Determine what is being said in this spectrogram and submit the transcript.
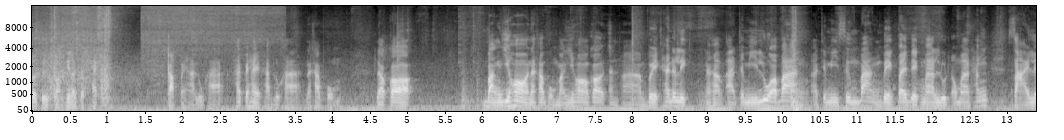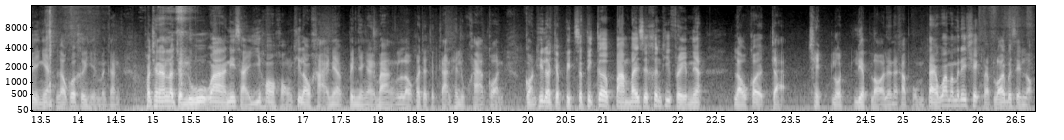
ก็คือก่อนที่เราจะแพ็ค กลับไปหาลูกค้าให้ไปให้ขาดลูกค้านะครับผมแล้วก็บางยี่ห้อนะครับผมบางยี่ห้อก็อ่าเบรกไฮดรอลิกนะครับอาจจะมีรั่วบ้าง อาจจะมีซึมบ้างเบรกไปเบรกมาหลุดออกมาทั้งสายเลยอย่างเงี้ยเราก็เคยเห็นเหมือนกัน เพราะฉะนั้นเราจะรู้ว่านิสัยยี่ห้อของที่เราขายเนี่ยเป็นยังไงบ้างแล้วเราก็จะจัดการให้ลูกค้าก่อน ก่อนที่เราจะปิดสติกเกอร์ปาล์มไบเซเคิลที่เฟรมเนี่ยเราก็จะเช็ครถเรียบร้อยแล้วนะครับผมแต่ว่ามันไม่ได้เช็คแบบร้อยเปอร์เซ็นต์หรอก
